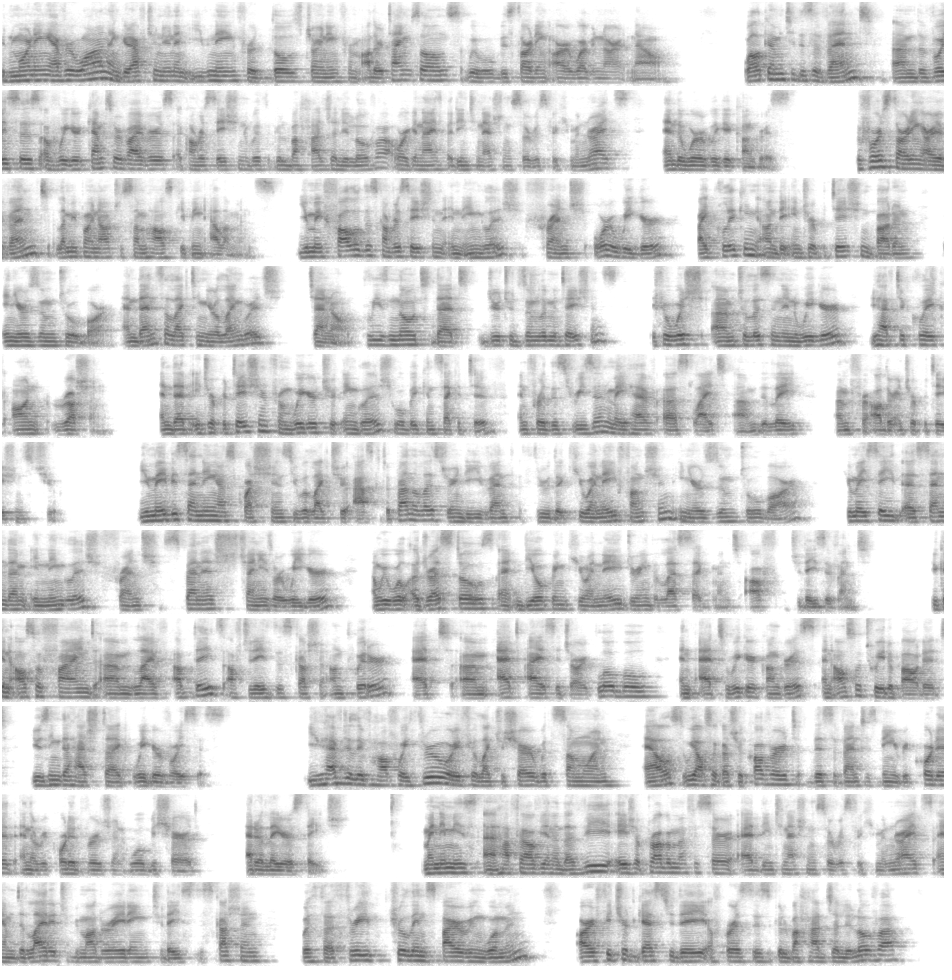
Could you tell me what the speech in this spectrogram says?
Good morning, everyone, and good afternoon and evening for those joining from other time zones. We will be starting our webinar now. Welcome to this event, um, The Voices of Uyghur Camp Survivors, a conversation with Gulbahar Jalilova, organized by the International Service for Human Rights and the World Uyghur Congress. Before starting our event, let me point out to some housekeeping elements. You may follow this conversation in English, French, or Uyghur by clicking on the interpretation button in your Zoom toolbar and then selecting your language, channel. Please note that due to Zoom limitations, if you wish um, to listen in Uyghur, you have to click on Russian and that interpretation from Uyghur to English will be consecutive and for this reason may have a slight um, delay um, for other interpretations too. You may be sending us questions you would like to ask the panelists during the event through the Q&A function in your Zoom toolbar you may say, uh, send them in English, French, Spanish, Chinese, or Uyghur, and we will address those in the open Q&A during the last segment of today's event. You can also find um, live updates of today's discussion on Twitter at, um, at ISHR Global and at Uyghur Congress, and also tweet about it using the hashtag Uyghur Voices. You have to live halfway through, or if you'd like to share with someone else, we also got you covered. This event is being recorded and a recorded version will be shared at a later stage. My name is uh, Raphael Viana Davi, Asia Program Officer at the International Service for Human Rights. I am delighted to be moderating today's discussion with uh, three truly inspiring women. Our featured guest today, of course, is Gulbahar Jalilova,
